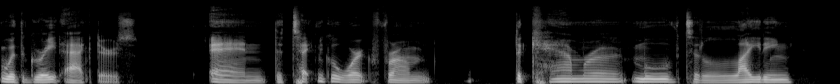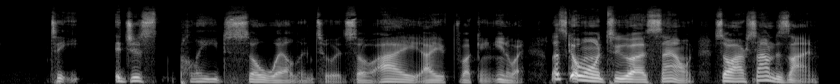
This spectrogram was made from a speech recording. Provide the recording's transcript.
with great actors and the technical work from the camera move to lighting to it just played so well into it. So I I fucking anyway. Let's go on to uh, sound. So our sound design,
